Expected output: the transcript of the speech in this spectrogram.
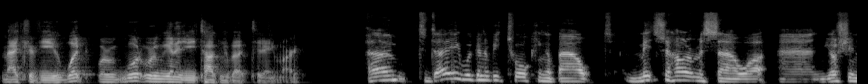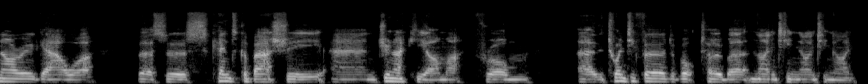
match review. What what were we going to be talking about today, Mark? Um, today we're going to be talking about Mitsuharu Misawa and Yoshinari Ogawa versus Kent Kobashi and Jun Akiyama from uh, the 23rd of October 1999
